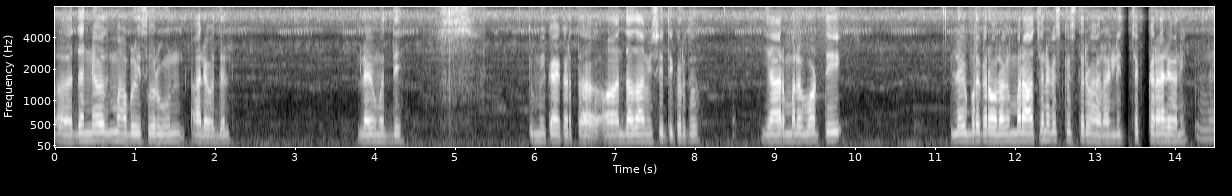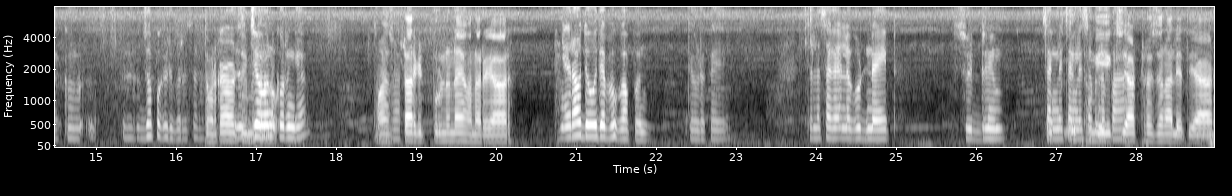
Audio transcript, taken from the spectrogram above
अं, धन्यवाद महाबळेश्वरहून आल्याबद्दल. लाईव्हमध्ये तुम्ही काय करता? अं, दादा आम्ही शेती करतो. यार मला वाटते लाईव्ह बरं करावं लागेल. मला अचानकच कसं तरी व्हायला लागली. चक्कर आल्यावानी नाही करू झोपाकडे बरं चला. तुम्हाला काय वाटतं जेवण मित्रांनो? करून घ्या. माझं टार्गेट पूर्ण नाही होणार यार. हे राहू दे उद्या बघू आपण. तेवढं काय. चला सगळ्यांना गुड नाईट स्वीट ड्रीम चांगले चांगले स्वप्न एकशे पहा. अठरा जण आलेत यार.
